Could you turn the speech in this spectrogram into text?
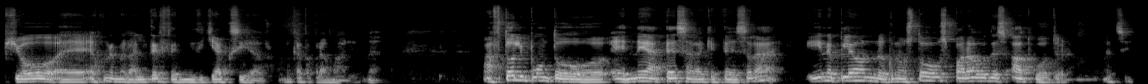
πιο, ε, έχουν μεγαλύτερη θερμιδική αξία, ας πούμε, κατά γραμμάριο. Ναι. Αυτό λοιπόν το 9, 4 και 4 είναι πλέον γνωστό ως παράγοντες Atwater. Έτσι.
